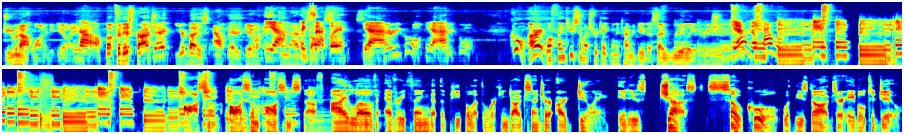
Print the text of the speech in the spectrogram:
do not want to be doing. no But for this project, your butt is out there doing it. Yeah, and that is exactly. awesome. So Yeah. Very cool. Yeah. Very cool. Cool. All right. Well, thank you so much for taking the time to do this. I really appreciate it. yeah no problem Awesome, awesome, awesome stuff. I love everything that the people at the Working Dog Center are doing. It is just so cool what these dogs are able to do.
